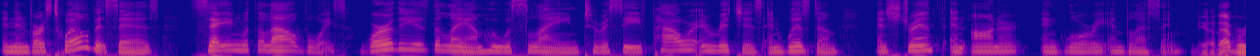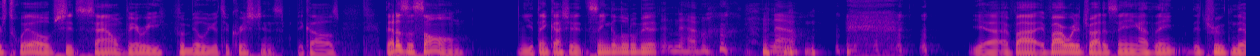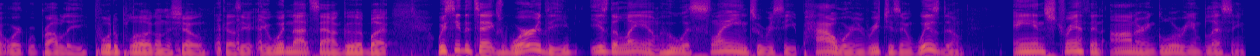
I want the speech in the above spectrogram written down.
And in verse 12 it says, saying with a loud voice, Worthy is the Lamb who was slain to receive power and riches and wisdom and strength and honor and glory and blessing. Yeah, that verse 12 should sound very familiar to Christians because that is a song. You think I should sing a little bit? No, no. Yeah, if I if I were to try to sing, I think the Truth Network would probably pull the plug on the show because it, it would not sound good. But we see the text worthy is the lamb who was slain to receive power and riches and wisdom and strength and honor and glory and blessing.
